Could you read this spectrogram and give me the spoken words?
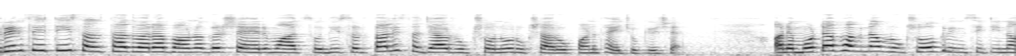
ગ્રીન સિટી સંસ્થા દ્વારા ભાવનગર શહેરમાં આજ સુધી સડતાલીસ હજાર વૃક્ષોનું વૃક્ષારોપણ થઈ ચૂક્યું છે. અને મોટાભાગના વૃક્ષો ગ્રીન સિટીના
